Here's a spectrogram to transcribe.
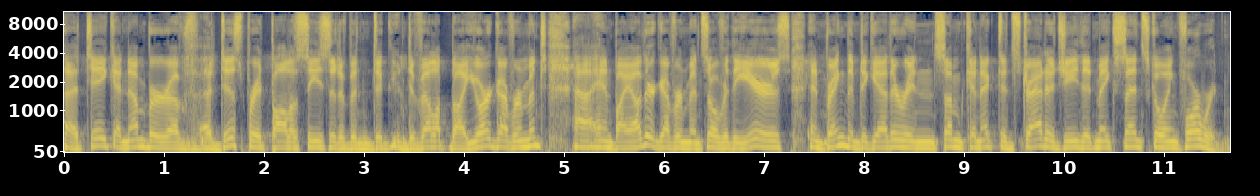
uh, take a number of uh, disparate policies that have been de- developed by your government uh, and by other governments over the years and bring them together in some connected strategy that makes sense going forward.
